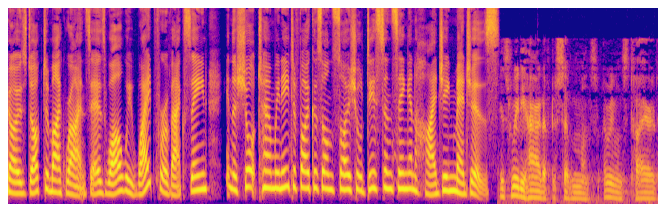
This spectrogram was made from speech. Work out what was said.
WHO's Dr. Mike Ryan says while we wait for a vaccine, in the short term we need to focus on social distancing and hygiene measures. It's really hard after seven months. Everyone's tired.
